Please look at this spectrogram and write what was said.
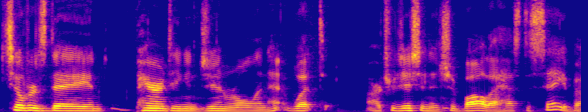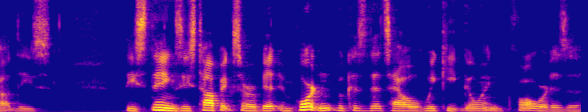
children's day and parenting in general and what our tradition in Shambhala has to say about these these things. These topics are a bit important because that's how we keep going forward as a,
